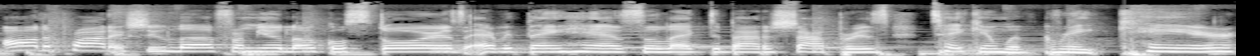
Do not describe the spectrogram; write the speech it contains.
All the products you love from your local stores, everything hand selected by the shoppers, taken with great care,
